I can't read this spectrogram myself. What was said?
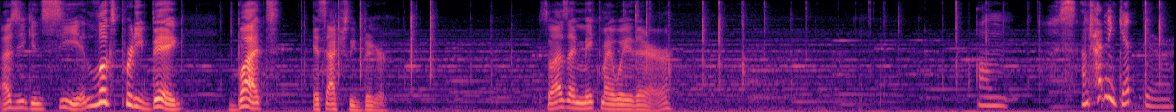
As you can see, it looks pretty big, but it's actually bigger. So as I make my way there, Um, I'm trying to get there.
